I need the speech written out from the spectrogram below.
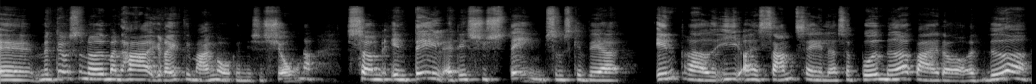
Øh, men det er jo sådan noget, man har i rigtig mange organisationer, som en del af det system, som skal være inddraget i at have samtaler, så både medarbejdere og ledere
